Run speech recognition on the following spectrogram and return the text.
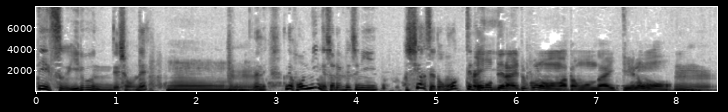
定数いるんでしょうね。うん。うん。で、で本人がそれ別に不幸せと思ってない。思ってないところもまた問題っていうのもうん。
